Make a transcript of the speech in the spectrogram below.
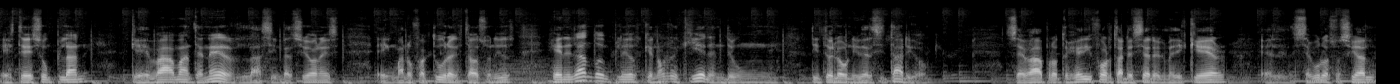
Este es un plan que va a mantener las inversiones en manufactura en Estados Unidos, generando empleos que no requieren de un título universitario. Se va a proteger y fortalecer el Medicare, el Seguro Social,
